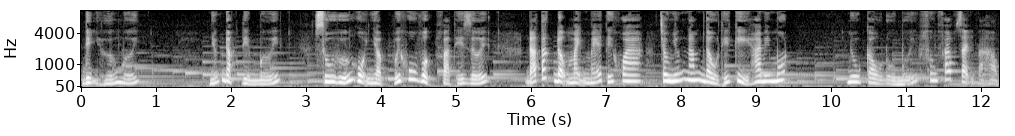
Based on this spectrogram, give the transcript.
định hướng mới. Những đặc điểm mới, xu hướng hội nhập với khu vực và thế giới đã tác động mạnh mẽ tới khoa trong những năm đầu thế kỷ 21. Nhu cầu đổi mới phương pháp dạy và học,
